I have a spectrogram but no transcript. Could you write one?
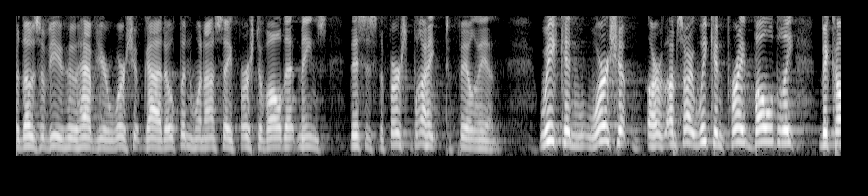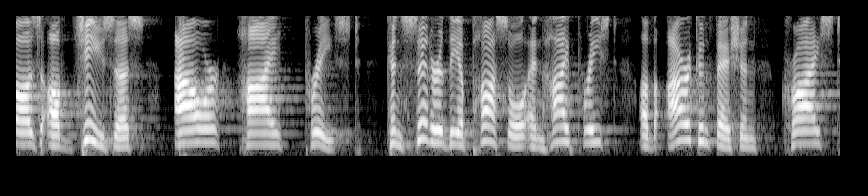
For those of you who have your worship guide open, when I say first of all, that means this is the first blank to fill in. We can worship, or I'm sorry, we can pray boldly because of Jesus, our high priest. Consider the apostle and high priest of our confession, Christ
